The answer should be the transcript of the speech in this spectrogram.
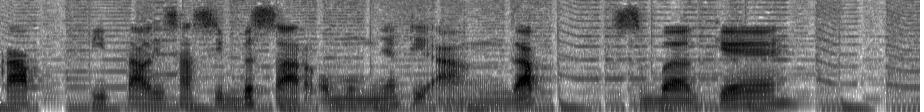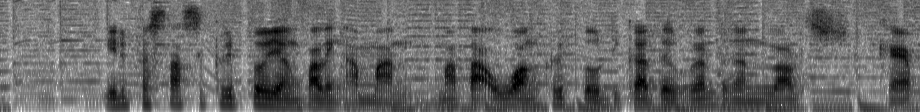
kapitalisasi besar umumnya dianggap sebagai investasi kripto yang paling aman. Mata uang kripto dikategorikan dengan large cap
